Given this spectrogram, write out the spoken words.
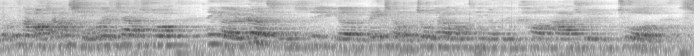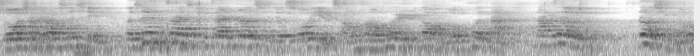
董事长，我想请问一下，说那个热情是一个非常重要的东西，就是靠它去做所有想要的事情。可是，在其实，在热情的时候，也常常会遇到很多困难。那这个热情呢，会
